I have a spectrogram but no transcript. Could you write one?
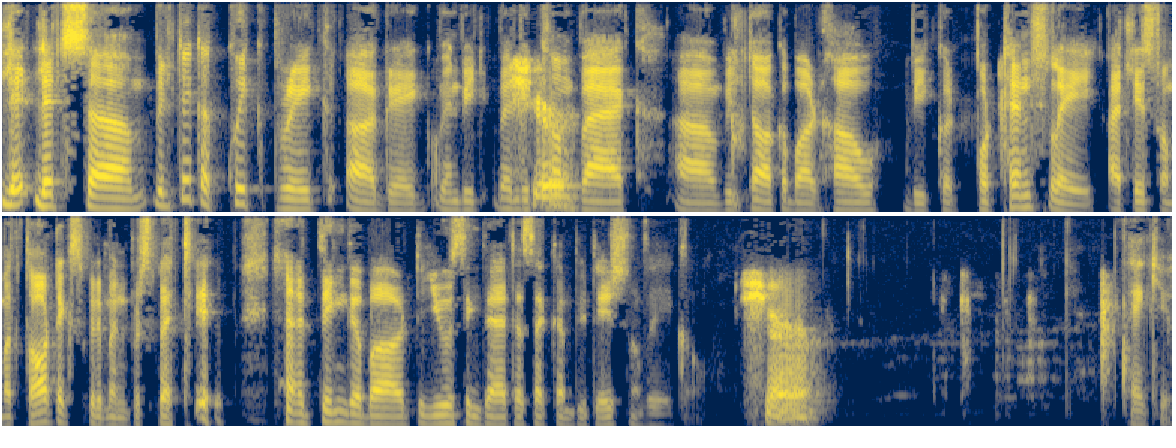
Let, us um, we'll take a quick break, uh, Greg. When we when we come back, uh, we'll talk about how we could potentially, at least from a thought experiment perspective, think about using that as a computational vehicle. Sure. Thank you.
